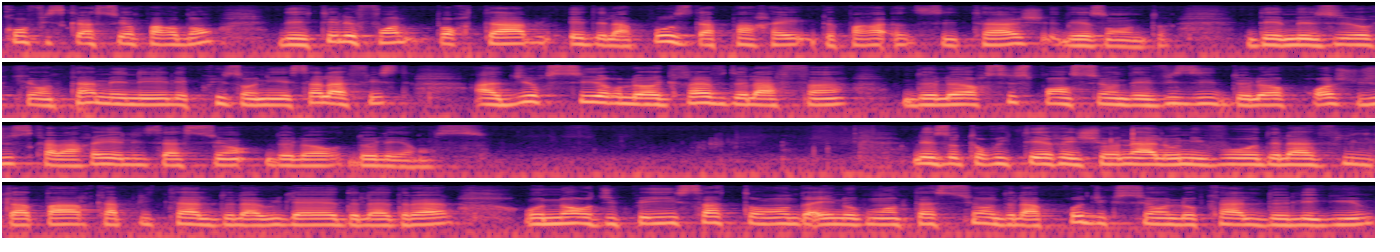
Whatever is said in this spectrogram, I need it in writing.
confiscation des téléphones portables et de la pose d'appareils de parasitage des ondes. Des mesures qui ont amené les prisonniers salafistes à durcir leur grève de la faim, de leur suspension des visites de leurs proches jusqu'à la réalisation de leurs doléances. Les autorités régionales au niveau de la ville d'Atar, capitale de la wilaya de l'Adrar, au nord du pays, s'attendent à une augmentation de la production locale de légumes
